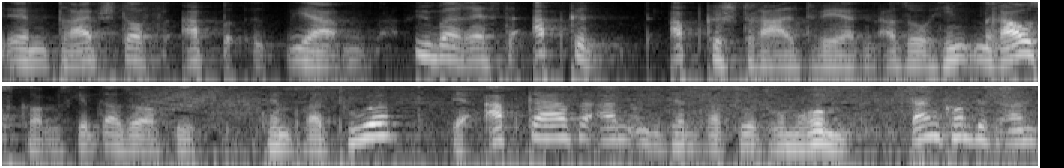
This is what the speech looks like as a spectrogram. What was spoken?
ähm, Treibstoffüberreste ja, abge, abgestrahlt werden, also hinten rauskommen. Es gibt also auf die Temperatur der Abgase an und die Temperatur drumherum. Dann kommt es an,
